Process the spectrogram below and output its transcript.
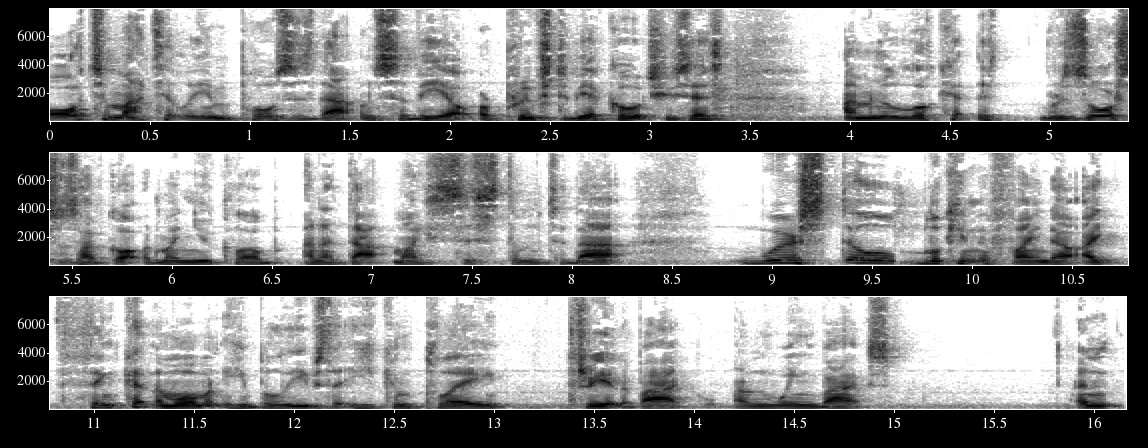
automatically imposes that on Sevilla or proves to be a coach who says, I'm going to look at the resources I've got at my new club and adapt my system to that. We're still looking to find out. I think at the moment he believes that he can play three at the back and wing backs. And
